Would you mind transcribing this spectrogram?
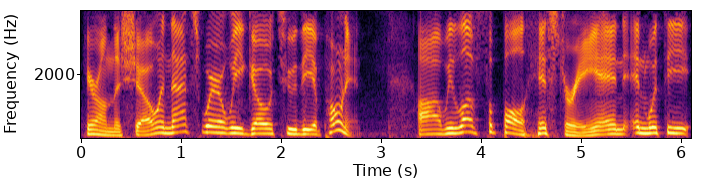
here on the show, and that's where we go to the opponent. Uh, we love football history, and, and with the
